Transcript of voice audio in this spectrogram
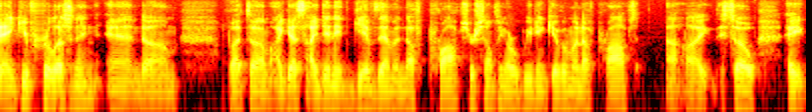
thank you for listening, and um but um I guess I didn't give them enough props or something, or we didn't give them enough props. Uh, I so hey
